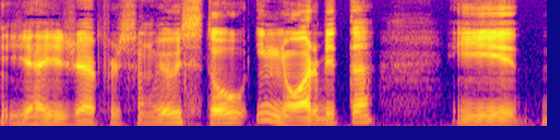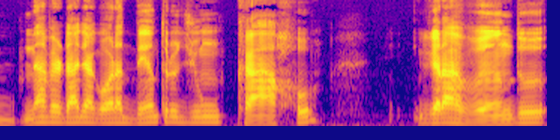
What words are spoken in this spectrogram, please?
E aí, Jefferson? Eu estou em órbita e, na verdade, agora dentro de um carro gravando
